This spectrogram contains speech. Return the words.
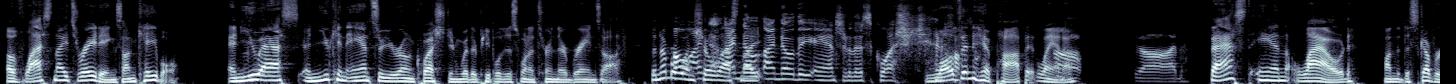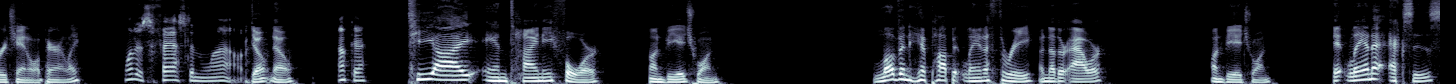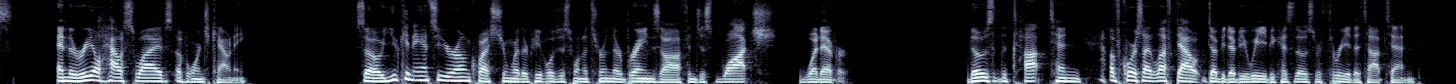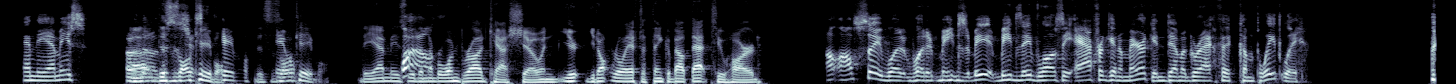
of last night's ratings on cable. And you ask, and you can answer your own question whether people just want to turn their brains off. The number Oh, one show know- last I know, night, I know the answer to this question. Love and Hip Hop Atlanta, Oh God, Fast and Loud on the Discovery Channel, apparently. What is fast and loud? Don't know. Okay. T.I. and Tiny 4 on VH1. Love and Hip Hop Atlanta 3, another hour on VH1. Atlanta Exes and The Real Housewives of Orange County. So you can answer your own question whether people just want to turn their brains off and just watch whatever. Those are the top 10. Of course, I left out WWE because those were three of the top 10. And the Emmys? Oh, Uh, no, this, is all just cable. This is all cable. The Emmys were the number one broadcast show, and you you don't really have to think about that too hard. I'll, I'll say what, what it means to me. It means they've lost the African American demographic completely.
